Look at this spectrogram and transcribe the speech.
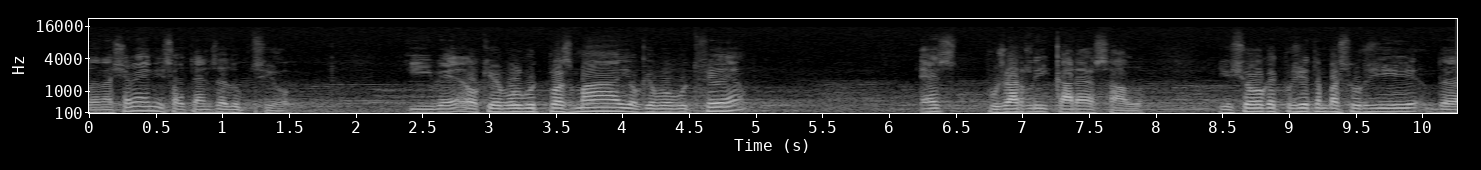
de naixement i saltencs d'adopció. I bé, el que he volgut plasmar i el que he volgut fer és posar-li cara a Sal. I això, aquest projecte em va sorgir de,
